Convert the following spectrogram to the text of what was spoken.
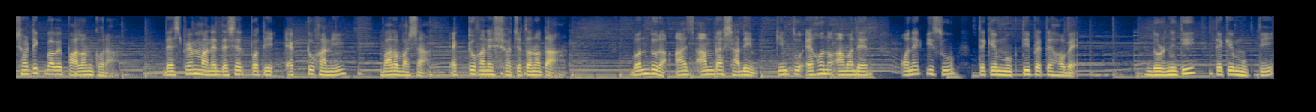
সঠিকভাবে পালন করা। দেশপ্রেম মানে দেশের প্রতি একটুখানি ভালোবাসা, একটুখানি সচেতনতা। বন্ধুরা, আজ আমরা স্বাধীন, কিন্তু এখনও আমাদের অনেক কিছু থেকে মুক্তি পেতে হবে। দুর্নীতি থেকে মুক্তি,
